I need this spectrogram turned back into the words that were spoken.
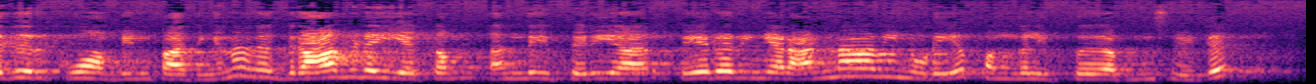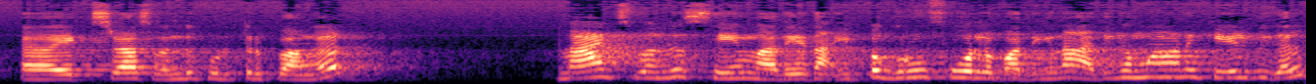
எது இருக்கும் அப்படின்னு பார்த்தீங்கன்னா அந்த திராவிட இயக்கம் தந்தை பெரியார் பேரறிஞர் அண்ணாவினுடைய பங்களிப்பு அப்படின்னு சொல்லிட்டு எக்ஸ்ட்ராஸ் வந்து கொடுத்துருப்பாங்க. மேக்ஸ் வந்து சேம் அதே தான் இப்போ குரூப் ஃபோரில் பார்த்தீங்கன்னா அதிகமான கேள்விகள்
